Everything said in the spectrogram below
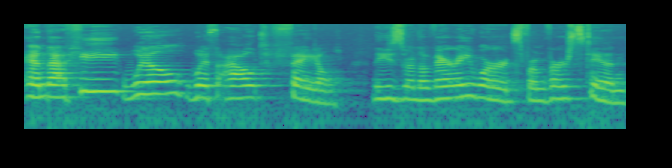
and that he will without fail these are the very words from verse 10.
